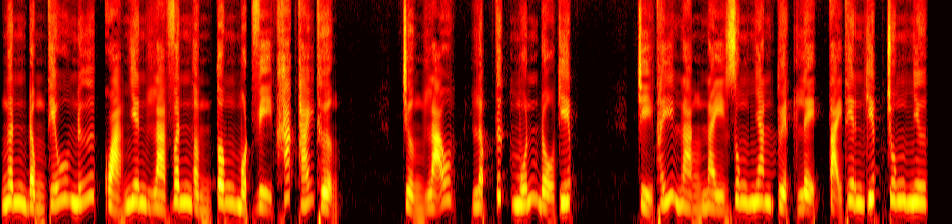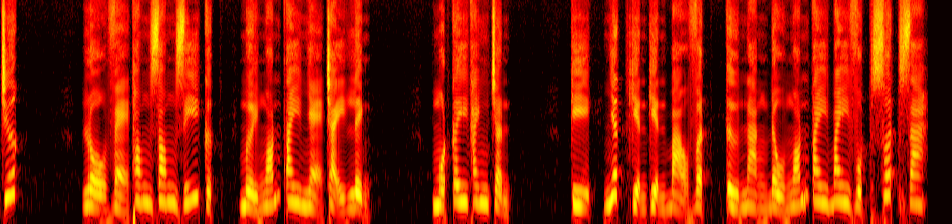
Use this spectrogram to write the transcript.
Ngân đồng thiếu nữ quả nhiên là vân ẩm tông một vị khác thái thượng. Trường lão lập tức muốn độ kiếp. Chỉ thấy nàng này dung nhan tuyệt lệ tại thiên kiếp chung như trước. Lộ vẻ thong song dĩ cực, mười ngón tay nhẹ chạy lệnh. Một cây thanh trận. Kỳ nhất kiện kiện bảo vật từ nàng đầu ngón tay bay vụt xuất ra.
